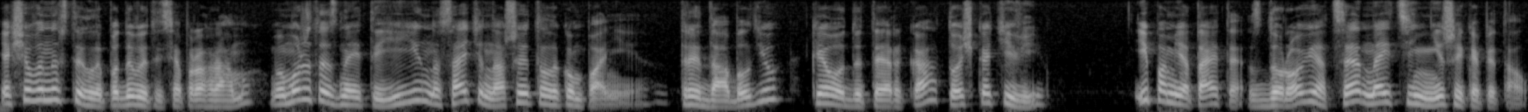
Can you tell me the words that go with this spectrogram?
Якщо ви не встигли подивитися програму, ви можете знайти її на сайті нашої телекомпанії www.kodtrk.tv. І пам'ятайте, здоров'я це найцінніший капітал.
